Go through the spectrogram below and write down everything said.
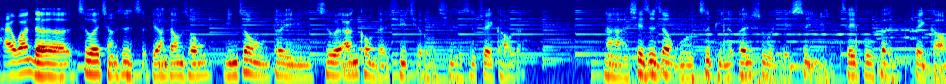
台湾的智慧城市指标当中，民众对于智慧安控的需求其实是最高的。那谢市政府自评的分数也是以这一部分最高。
